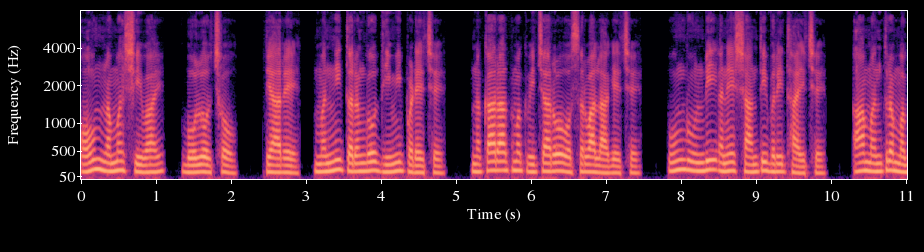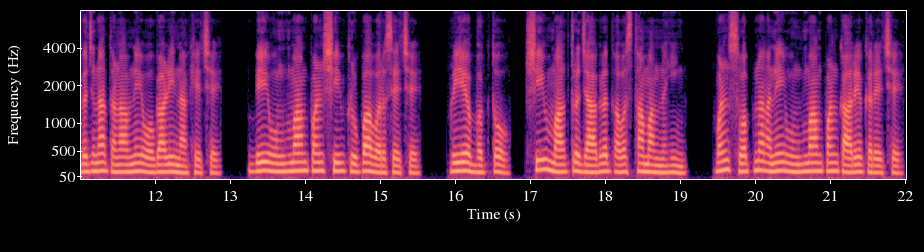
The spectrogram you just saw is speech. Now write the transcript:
ઓમ નમઃ શિવાય બોલો છો, ત્યારે મનની તરંગો ધીમી પડે છે. નકારાત્મક વિચારો ઓસરવા લાગે છે. ઊંઘ ઊંડી અને શાંતિભરી થાય છે. આ મંત્ર મગજના તણાવને ઓગાળી નાખે છે. બે ઊંઘમાં પણ શિવ કૃપા વરસે છે. પ્રિય ભક્તો, શિવ માત્ર જાગ્રત અવસ્થામાં નહીં, પણ સ્વપ્ન અને ઊંઘમાં પણ કાર્ય કરે છે.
